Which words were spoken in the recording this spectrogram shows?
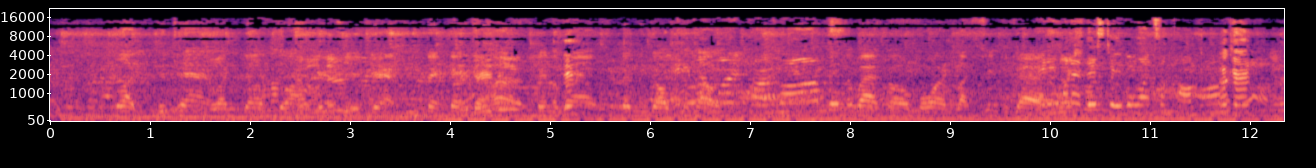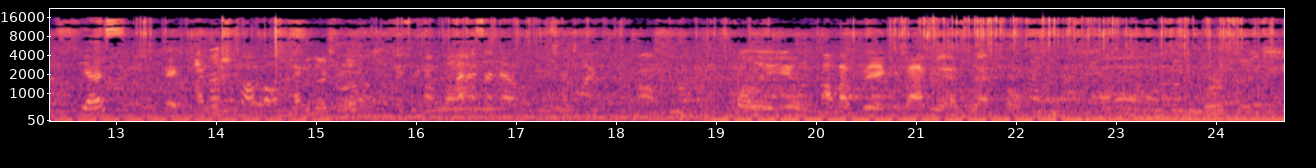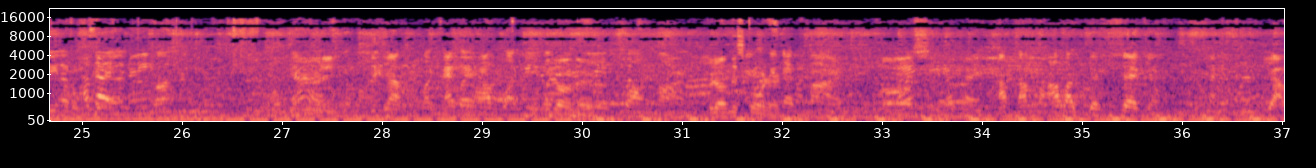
like, pretend like the song gets you again. Then, then, the, uh, then the rap, then the girl come out. Then the rap girl boy like sing together. Anyone at this table want some pom poms? Okay. Yes. Hey, I The next one? I just said no. Follow you. I'm a big fabulous rental. Perfect. You think of a How's that, Henry? One? Yeah, like everybody have like a Put it on there. song line. Put on this corner. that's mine. Awesome. Okay. I'm, I'm, I like the second. Yeah.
